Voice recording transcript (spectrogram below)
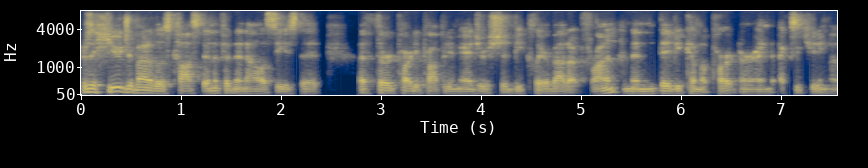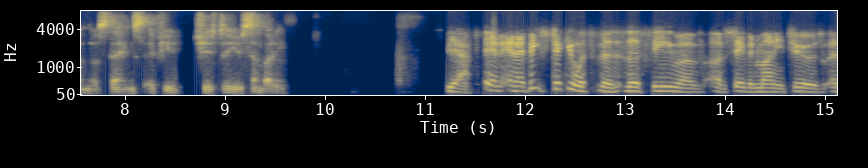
there's a huge amount of those cost benefit analyses that a third party property manager should be clear about up front and then they become a partner in executing on those things if you choose to use somebody. Yeah and and i think sticking with the the theme of of saving money too is uh,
